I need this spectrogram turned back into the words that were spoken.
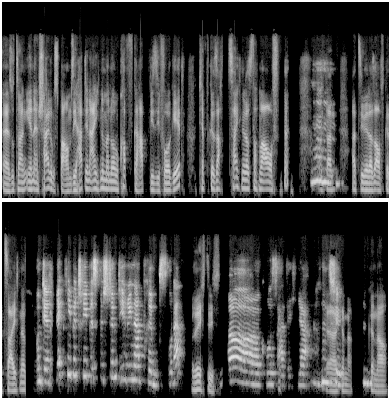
äh, sozusagen ihren Entscheidungsbaum. Sie hat den eigentlich immer nur im Kopf gehabt, wie sie vorgeht. Ich habe gesagt, zeichne das doch mal auf. und dann hat sie mir das aufgezeichnet. Und der Fleckviehbetrieb ist bestimmt Irina Prims, oder? Richtig. Oh, großartig, ja. ja Schön. Genau, genau.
